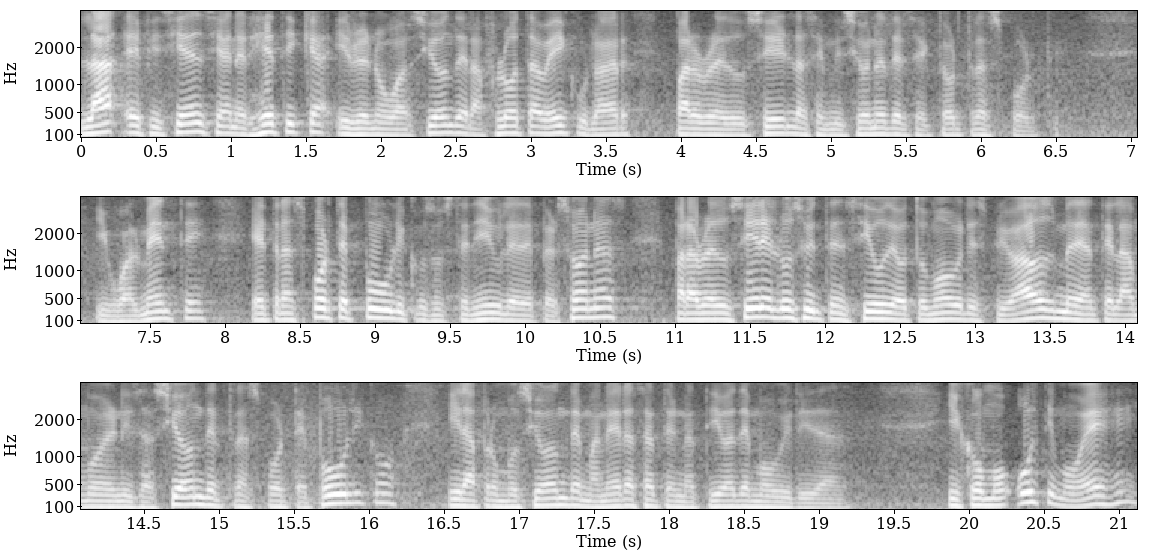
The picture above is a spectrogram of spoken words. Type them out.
la eficiencia energética y renovación de la flota vehicular para reducir las emisiones del sector transporte. Igualmente, el transporte público sostenible de personas para reducir el uso intensivo de automóviles privados mediante la modernización del transporte público y la promoción de maneras alternativas de movilidad. Y como último eje,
